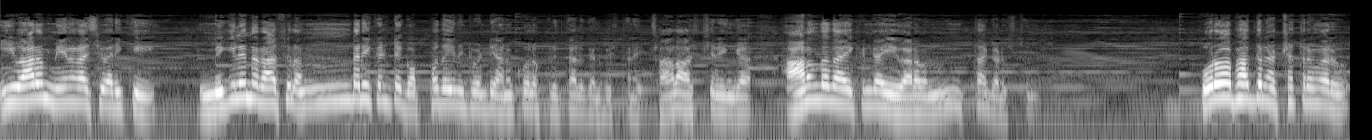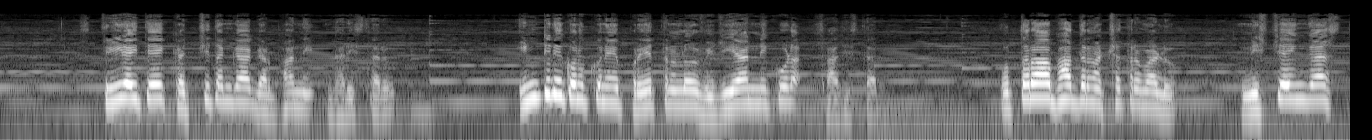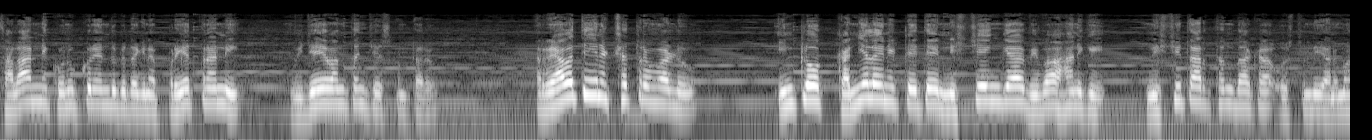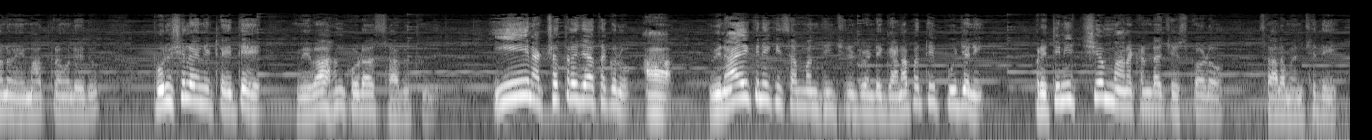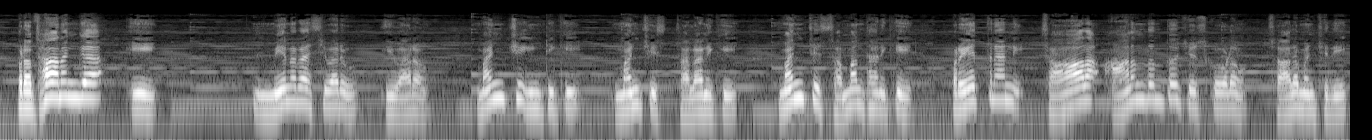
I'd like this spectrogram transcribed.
ఈ వారం మీనరాశి వారికి మిగిలిన రాశులందరికంటే గొప్పదైనటువంటి అనుకూల ఫలితాలు కనిపిస్తున్నాయి. చాలా ఆశ్చర్యంగా ఆనందదాయకంగా ఈ వారం అంతా గడుస్తుంది. పూర్వభాద్ర నక్షత్రం వారు స్త్రీలైతే ఖచ్చితంగా గర్భాన్ని ధరిస్తారు. ఇంటిని కొనుక్కునే ప్రయత్నంలో విజయాన్ని కూడా సాధిస్తారు. ఉత్తరాభాద్ర నక్షత్రం వాళ్ళు నిశ్చయంగా స్థలాన్ని కొనుక్కునేందుకు తగిన ప్రయత్నాన్ని విజయవంతం చేసుకుంటారు. రేవతి నక్షత్రం వాళ్ళు ఇంట్లో కన్యలైనట్లయితే నిశ్చయంగా వివాహానికి నిశ్చితార్థం దాకా వస్తుంది. అనుమానం ఏమాత్రం లేదు. పురుషులైనట్లయితే వివాహం కూడా సాగుతుంది. ఈ నక్షత్ర జాతకులు ఆ వినాయకునికి సంబంధించినటువంటి గణపతి పూజని ప్రతినిత్యం మానకుండా చేసుకోవడం చాలా మంచిది. ప్రధానంగా ఈ మీనరాశి వారు ఈ వారం మంచి ఇంటికి మంచి స్థలానికి మంచి సంబంధానికి ప్రయత్నాన్ని చాలా ఆనందంతో చేసుకోవడం చాలా మంచిది.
